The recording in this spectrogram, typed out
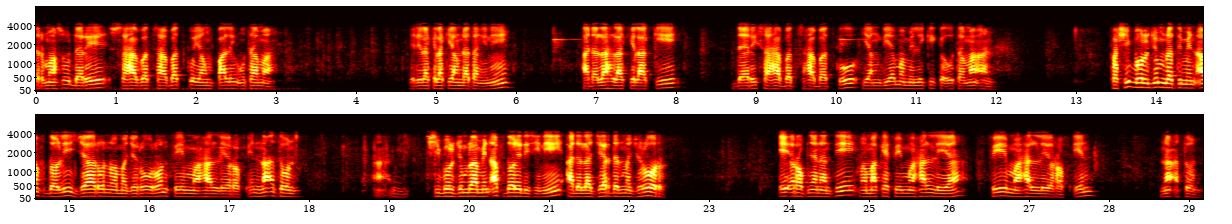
termasuk dari sahabat-sahabatku yang paling utama. Jadi laki-laki yang datang ini adalah laki-laki dari sahabat-sahabatku yang dia memiliki keutamaan. Fashibul jumlati min afdali jarun wa majrurun fi mahalli raf'in na'tun. Nah, shibul jumlah min afdali di sini adalah jar dan majrur i'rabnya nanti memakai fi mahalli ya, fi mahalli raf'in na'tun.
